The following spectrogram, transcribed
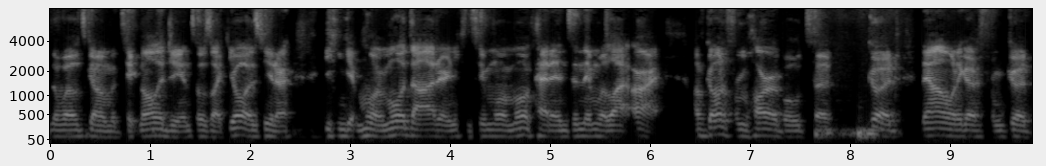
the world's going with technology and tools like yours, you know, you can get more and more data and you can see more and more patterns. And then we're like, all right, I've gone from horrible to good. Now I want to go from good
